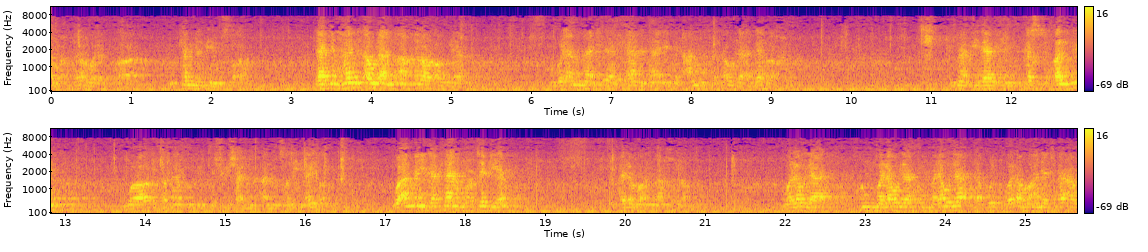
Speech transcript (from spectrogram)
أن يؤخره ويكمل به الصلاة لكن هل الأولى أن يؤخره أو لا؟ يقول أما إذا كان نائبا عنه فالأولى أن لا يؤخره. بما في ذلك من كسر قلبه وربما يكون بالتشويش على المصلين أيضا. وأما إذا كان معتديا فله أن يؤخره. ولولا ثم لولا ثم لولا لقلت وله أن يدفعه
